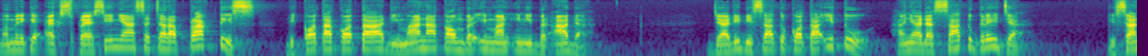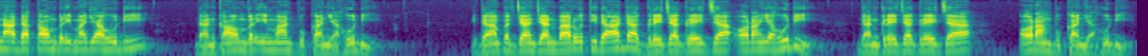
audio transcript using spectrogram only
memiliki ekspresinya secara praktis di kota-kota di mana kaum beriman ini berada. Jadi di satu kota itu hanya ada satu gereja. Di sana ada kaum beriman Yahudi dan kaum beriman bukan Yahudi. Di dalam Perjanjian Baru tidak ada gereja-gereja orang Yahudi dan gereja-gereja orang bukan Yahudi.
